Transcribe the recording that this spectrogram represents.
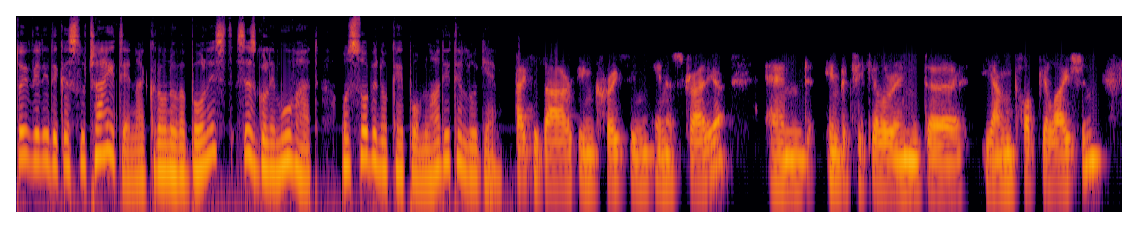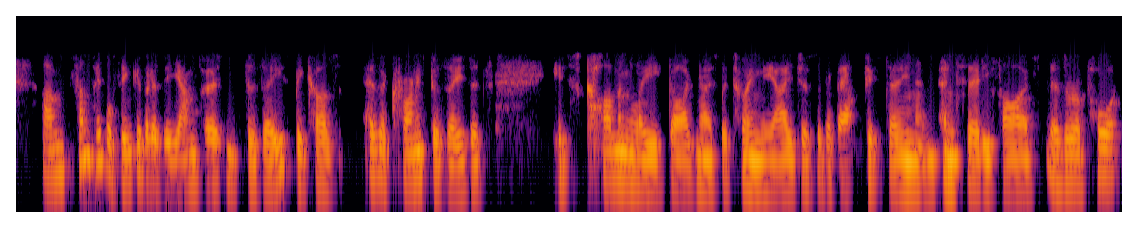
Тој вели дека случаите на кронова болест се зголемуваат, особено кај помладите луѓе. Cases are increasing in Australia and in particular in the young population. Um, some people think of it as a young person's disease because as a chronic disease, it's it's commonly diagnosed between the ages of about 15 and, and 35. There's a report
